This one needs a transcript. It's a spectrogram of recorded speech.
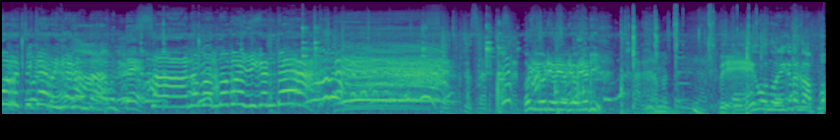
കുറച്ച് കറിയാണെന്താ സാധനം വന്ന വഴി കണ്ട? വേഗം ഒന്ന് ഒഴിക്കണ കപ്പ.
